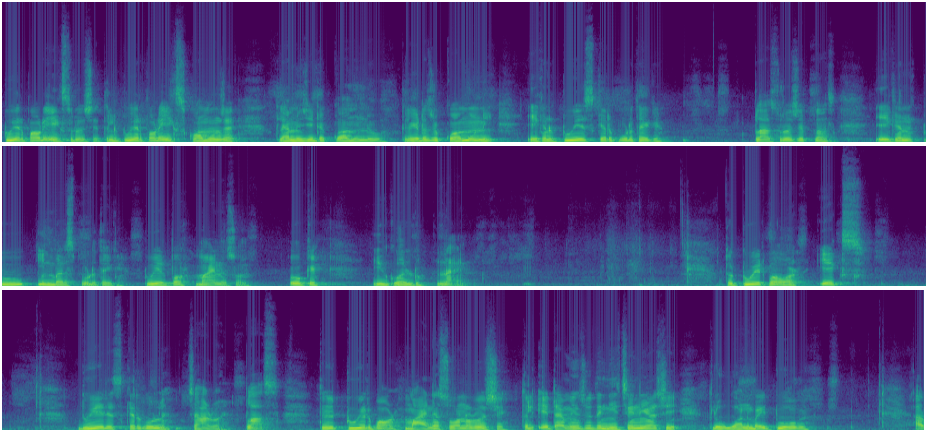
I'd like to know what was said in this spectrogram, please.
টু এর পাওয়ার এক্স রয়েছে। তাহলে টু এর পাওয়ার এক্স কমন যায়। তাহলে আমি যেটা কমন নেব, তাহলে এটা যদি কমন নিই, এখানে টু স্কোয়ার পড়ে থাকে। প্লাস রয়েছে প্লাস এখানে টু ইনভার্স পড়ে থাকে টু এর পর minus one okay equal to nine তো টু এর পাওয়ার এক্স দুই এর স্কোয়ার করলে চার হয় প্লাস তাহলে টু এর পাওয়ার মাইনাস ওয়ান রয়েছে, তাহলে এটা আমি যদি নিচে নিয়ে আসি, তাহলে ওয়ান বাই টু হবে। আর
